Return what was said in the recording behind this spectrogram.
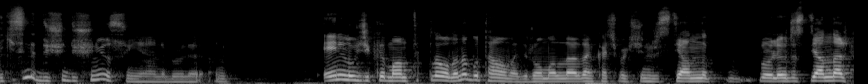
İkisini de düşün, düşünüyorsun yani böyle. Hani en lojik mantıklı olanı bu tamam hadi Romalılardan kaçmak için Hristiyanlık böyle Hristiyanlar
